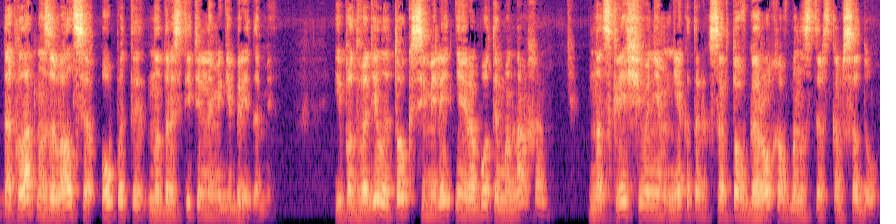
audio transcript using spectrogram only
Доклад назывался «Опыты над растительными гибридами» и подводил итог семилетней работы монаха над скрещиванием некоторых сортов гороха в монастырском саду.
